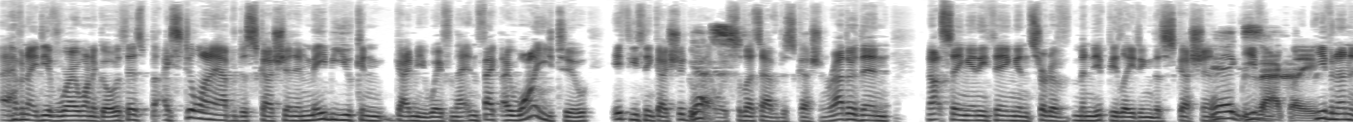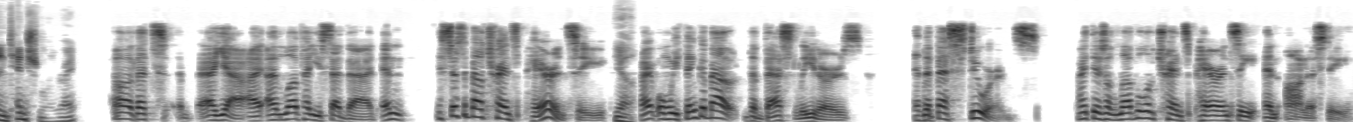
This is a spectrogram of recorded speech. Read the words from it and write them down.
I have an idea of where I want to go with this, but I still want to have a discussion and maybe you can guide me away from that. In fact, I want you to if you think I should go yes. that way. So let's have a discussion rather than not saying anything and sort of manipulating the discussion. Exactly. Even, even unintentionally, right? Oh, that's, uh, yeah, I, I love how you said that. And it's just about transparency. Yeah. Right. When we think about the best leaders and the best stewards, right, there's a level of transparency and honesty.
